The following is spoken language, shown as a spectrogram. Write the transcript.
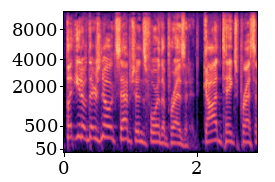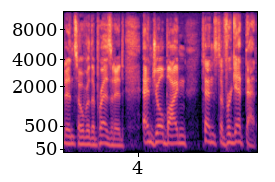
But, you know, there's no exceptions for the president. God takes precedence over the president, and Joe Biden tends to forget that.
